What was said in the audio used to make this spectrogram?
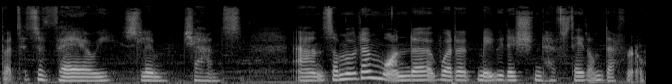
but it's a very slim chance. And some of them wonder whether maybe they shouldn't have stayed on death row.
